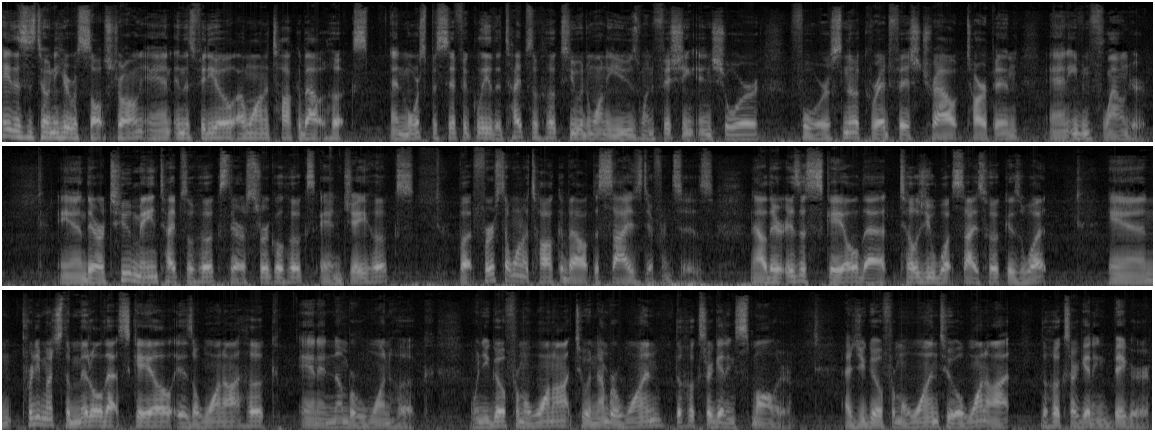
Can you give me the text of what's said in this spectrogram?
Hey, this is Tony here with Salt Strong, and in this video I want to talk about hooks, and more specifically the types of hooks you would want to use when fishing inshore for snook, redfish, trout, tarpon, and even flounder. And there are two main types of hooks. There are circle hooks and J hooks. But first I want to talk about the size differences. Now there is a scale that tells you what size hook is what, and pretty much the middle of that scale is a 1-aught hook and a number 1 hook. When you go from a 1 aught to a number 1, the hooks are getting smaller. As you go from a 1 to a 1 aught, the hooks are getting bigger.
